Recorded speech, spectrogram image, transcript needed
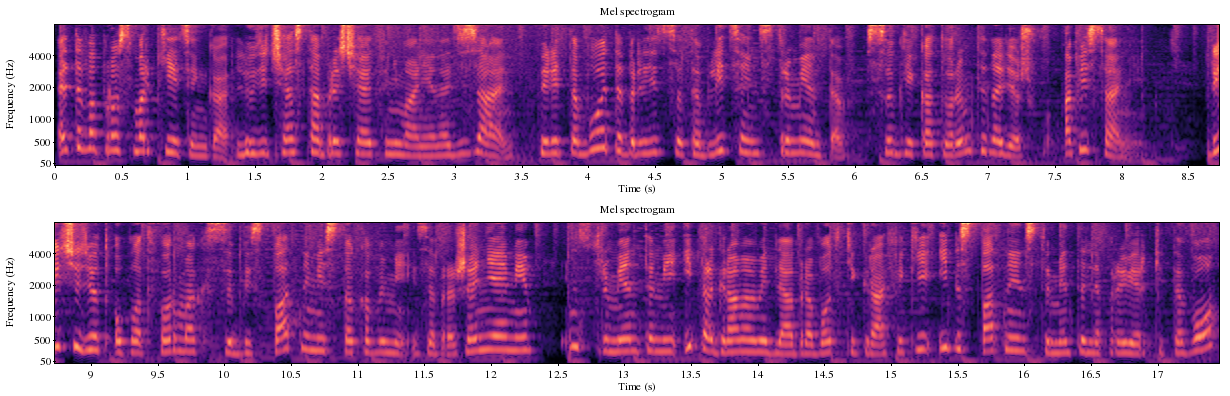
Это вопрос маркетинга, люди часто обращают внимание на дизайн. Перед тобой отобразится таблица инструментов, ссылки к которым ты найдешь в описании. Речь идет о платформах с бесплатными стоковыми изображениями, инструментами и программами для обработки графики и бесплатные инструменты для проверки того,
